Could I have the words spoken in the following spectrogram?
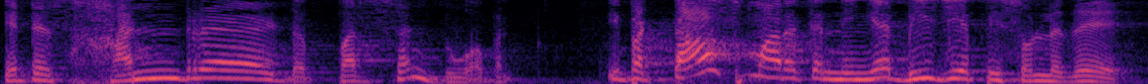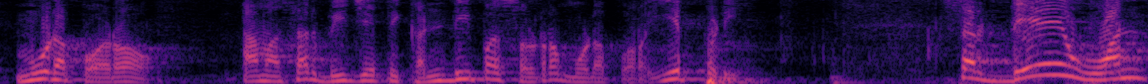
It is hundred percent doable இப்ப டாஸ்மார்க்க நீங்க பிஜேபி சொல்லுது மூட போறோம். ஆமா சார் பிஜேபி கண்டிப்பா சொல்றோம் மூட போறோம். எப்படி? Sir day one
